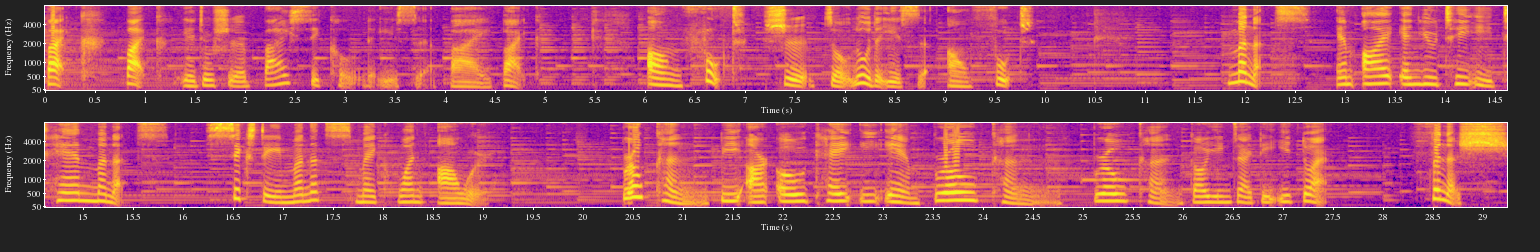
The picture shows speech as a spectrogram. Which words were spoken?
bike，bike 也就是 bicycle 的意思，by bike。On foot 是走路的意思，on foot。Minutes，M I N U T E，ten minutes。60 minutes make one hour. Broken, B R O K E N, broken, broken, 高音在第一段。Finish,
